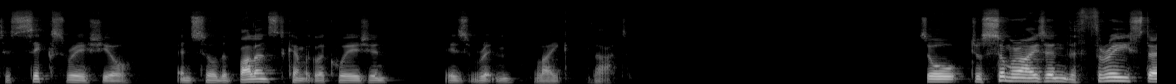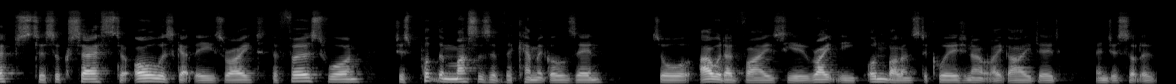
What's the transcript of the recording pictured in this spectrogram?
to 6 ratio. And so the balanced chemical equation is written like that. So just summarizing the three steps to success to always get these right. The first one, just put the masses of the chemicals in. So I would advise you write the unbalanced equation out like I did and just sort of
